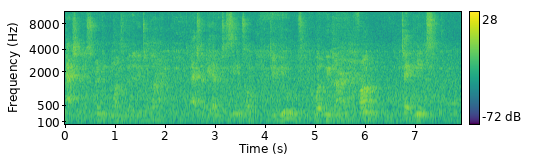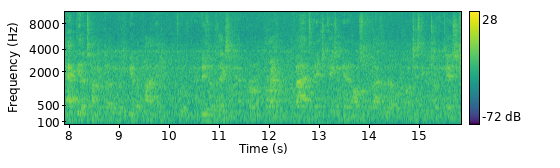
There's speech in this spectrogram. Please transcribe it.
actually strengthen one's ability to learn, actually be able to see it. So to use what we learn from techniques at the atomic level, to be able to apply them to a visualization par- provides an education and it also provides a level of artistic interpretation.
